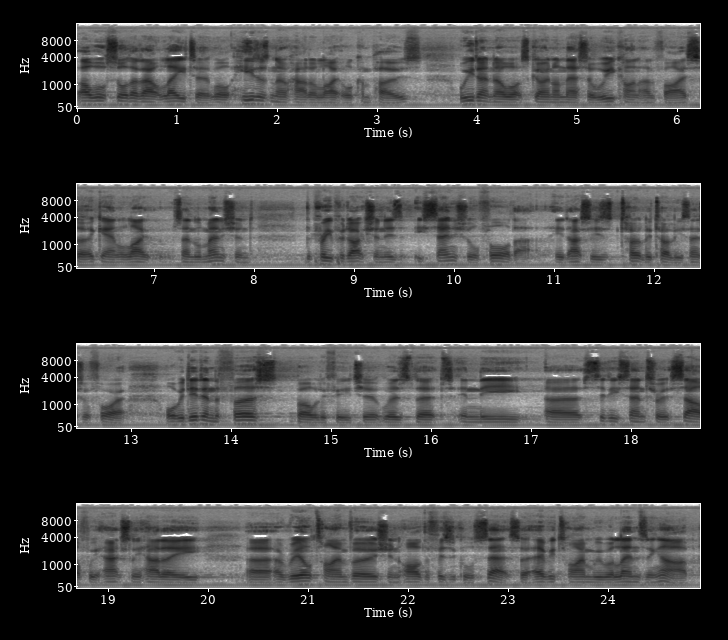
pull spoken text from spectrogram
"Oh, we'll sort that out later." Well, he doesn't know how to light or compose we don't know what's going on there, so we can't advise. So again, like Senthil mentioned, the pre-production is essential for that. It actually is totally, totally essential for it. What we did in the first Bowley feature was that in the uh, city centre itself, we actually had a, uh, a real-time version of the physical set. So every time we were lensing up,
